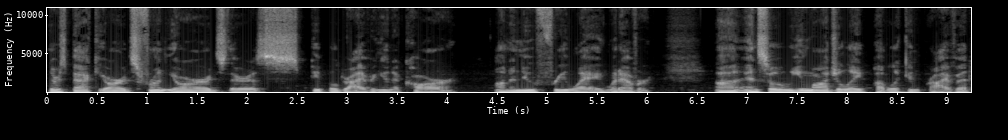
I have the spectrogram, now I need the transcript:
there's backyards, front yards, there's people driving in a car, on a new freeway, whatever. Uh, and so you modulate public and private,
